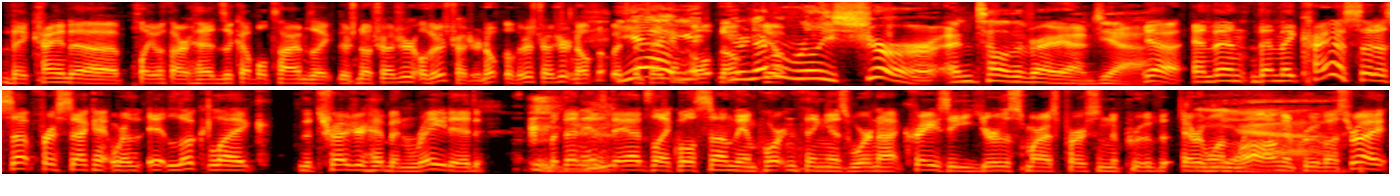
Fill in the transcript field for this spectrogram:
they kind of play with our heads a couple times. Like, there's no treasure. Oh, there's treasure. Nope. No, there's treasure. Nope. no, it's been yeah, taken. you, oh, nope. you're never Yep. really sure until the very end. Yeah. Yeah, and then then they kind of set us up for a second where it looked like the treasure had been raided, but then his dad's like, "Well, son, the important thing is we're not crazy. You're the smartest person to prove everyone wrong and prove us right."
